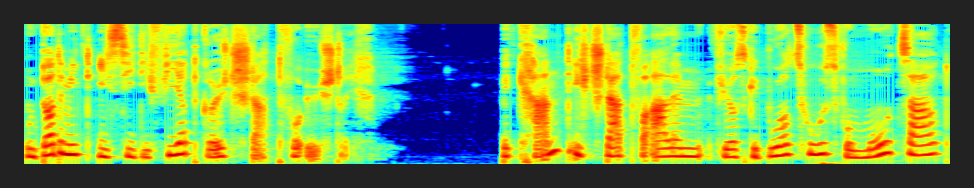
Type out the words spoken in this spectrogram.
Und damit ist sie die viertgrößte Stadt von Österreich. Bekannt ist die Stadt vor allem fürs Geburtshaus von Mozart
